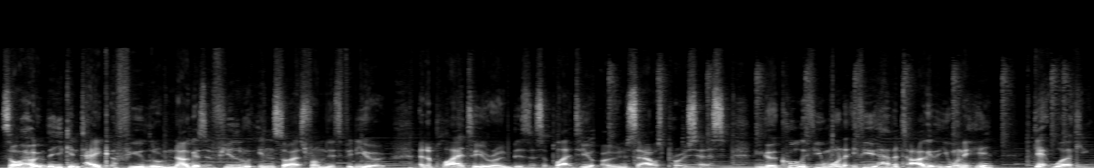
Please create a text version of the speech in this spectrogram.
So I hope that you can take a few little nuggets, a few little insights from this video and apply it to your own business, apply it to your own sales process and go, cool, if you want, if you have a target that you want to hit, get working,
